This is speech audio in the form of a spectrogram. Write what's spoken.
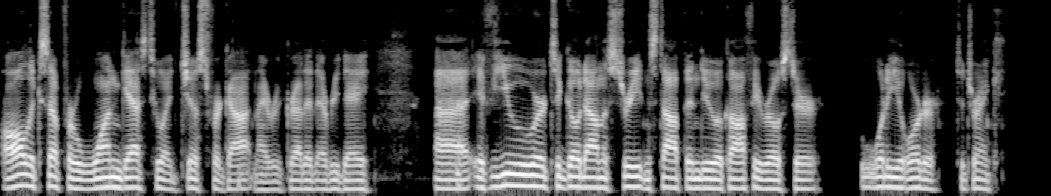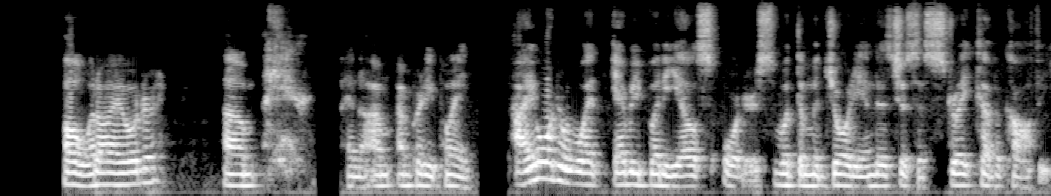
all except for one guest who I just forgot and I regret it every day. Uh, if you were to go down the street and stop into a coffee roaster, what do you order to drink? Oh, what do I order? Um, and I'm I'm pretty plain. I order what everybody else orders, what the majority, and it's just a straight cup of coffee.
